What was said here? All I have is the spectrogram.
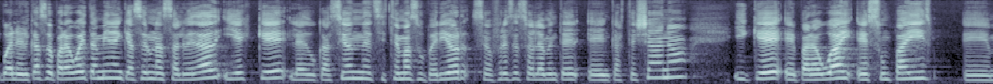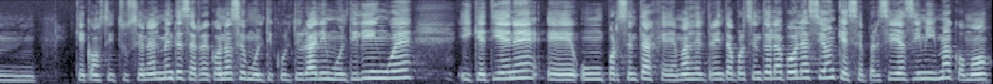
Bueno, en el caso de Paraguay también hay que hacer una salvedad y es que la educación del sistema superior se ofrece solamente en castellano y que eh, Paraguay es un país em, que constitucionalmente se reconoce multicultural y multilingüe y que tiene eh, un porcentaje de más del 30% de la población que se percibe a sí misma como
